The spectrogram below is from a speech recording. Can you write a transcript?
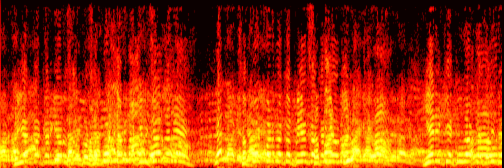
ಮಾಡಿದಾಗ ಪ್ರಿಯಾಂಕಾ ಖರ್ಗೆ ಅವರು ಸಪೋರ್ಟ್ ಮಾಡಬೇಕು ವಿಚಾರದಲ್ಲಿ. ಸಪೋರ್ಟ್ ಮಾಡಬೇಕು ಪ್ರಿಯಾಂಕಾ ಖರ್ಗೆ ಅವರು. ಏನಕ್ಕೆ ಕೂಗಾಟ ದಲಿತರ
